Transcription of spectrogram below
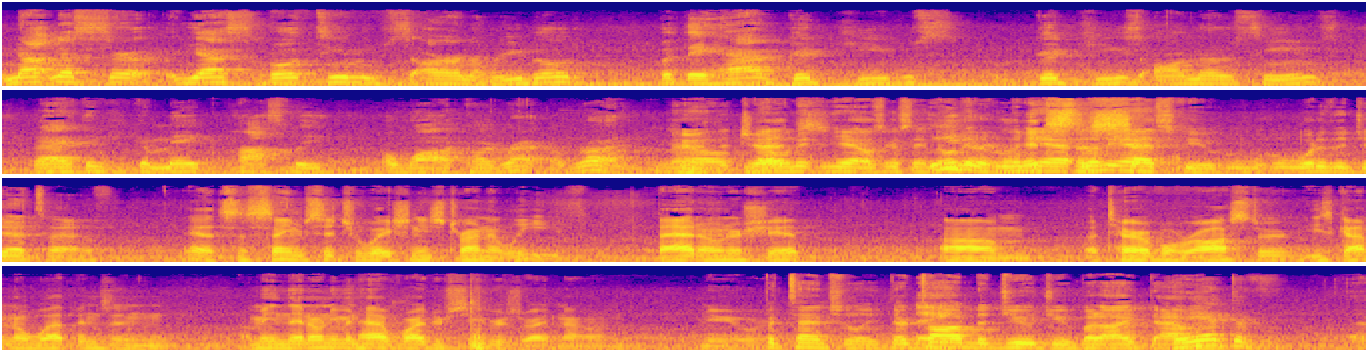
not necessarily, yes, both teams are in a rebuild, but they have good keys, good keys on those teams that I think he can make possibly a wild card run. run. Who, Now- the now me- yeah, I was gonna say. Let Either me, let me, a- let me sa- ask you, what do the Jets have? Yeah, it's the same situation he's trying to leave. Bad ownership, um, a terrible roster. He's got no weapons, and I mean they don't even have wide receivers right now in New York. Potentially, they're They- talking to Juju, but I doubt. They it. have to. Uh,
